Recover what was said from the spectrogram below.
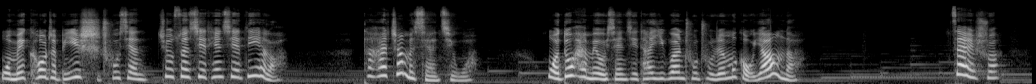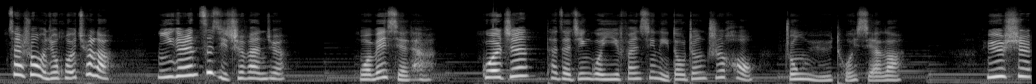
我没抠着鼻屎出现，就算谢天谢地了。他还这么嫌弃我，我都还没有嫌弃他衣冠楚楚、人模狗样呢。再说，再说我就回去了，你一个人自己吃饭去。我威胁他，果真他在经过一番心理斗争之后，终于妥协了。于是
